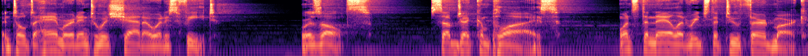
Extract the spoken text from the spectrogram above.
and told to hammer it into his shadow at his feet. Results, subject complies. Once the nail had reached the two-third mark,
